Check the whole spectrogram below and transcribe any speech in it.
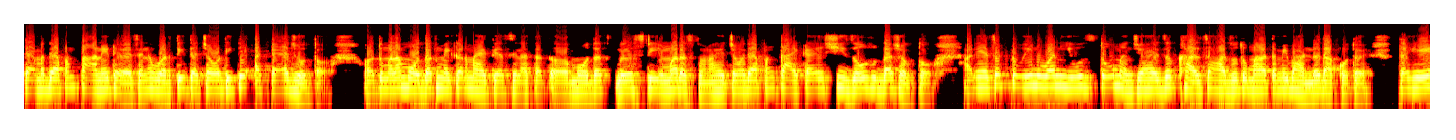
त्यामध्ये आपण पाणी ठेवायचं आणि वरती त्याच्यावरती ते अटॅच होतं. तुम्हाला मोदक मेकर माहिती असेल आता मोदक म्हणजे स्टीमर असतो ना ह्याच्यामध्ये आपण काय काय शिजवू सुद्धा शकतो. आणि याचा टू इन वन यूज तो म्हणजे हा जो खालचा हा जो तुम्हाला आता मी भांड दाखवतोय तर हे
